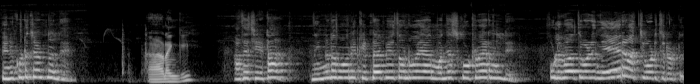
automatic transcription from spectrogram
പിന്നിക്കൂടെ ചേട്ടനല്ലേ ആണെങ്കിൽ അതെ ചേട്ടാ നിങ്ങളുടെ മോനെ കിഡ്നാപ്പ് ചെയ്തോണ്ട് പോയ ആ മഞ്ഞ സ്കൂട്ടർ വരണില്ലേ പുളിമാത്ത് വഴി നേരെ വെച്ച് ഓടിച്ചിട്ടുണ്ട്.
